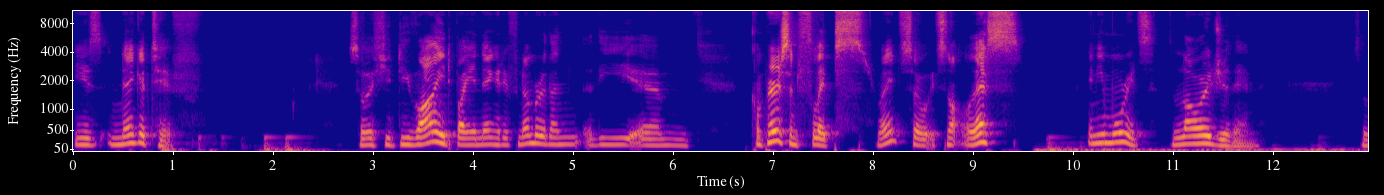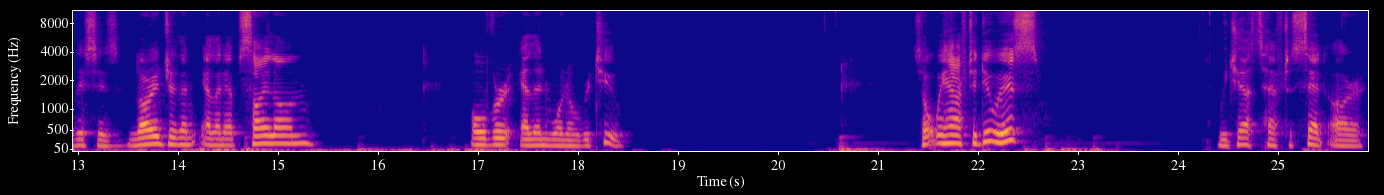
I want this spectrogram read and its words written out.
is negative. So if you divide by a negative number, then the um, comparison flips, right? So it's not less anymore, it's larger than. So this is larger than ln epsilon over ln 1 over 2. So what we have to do is we just have to set our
